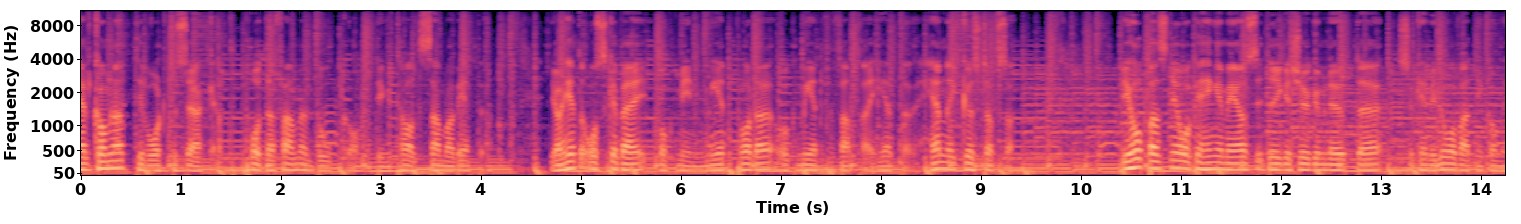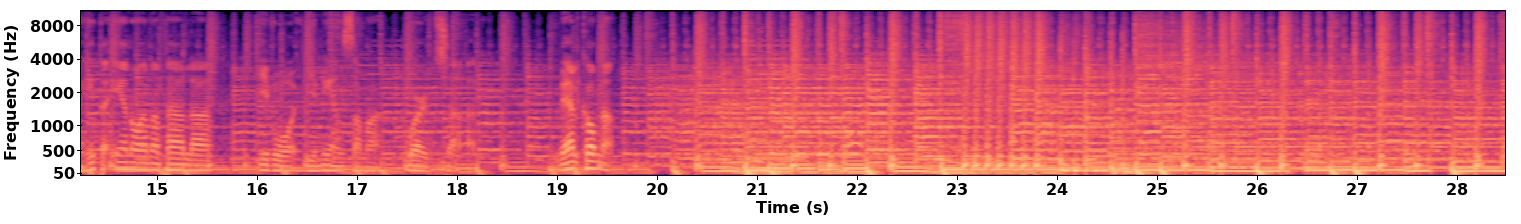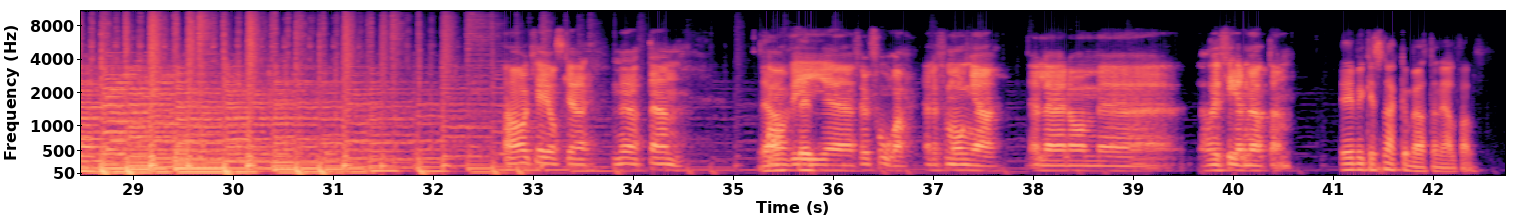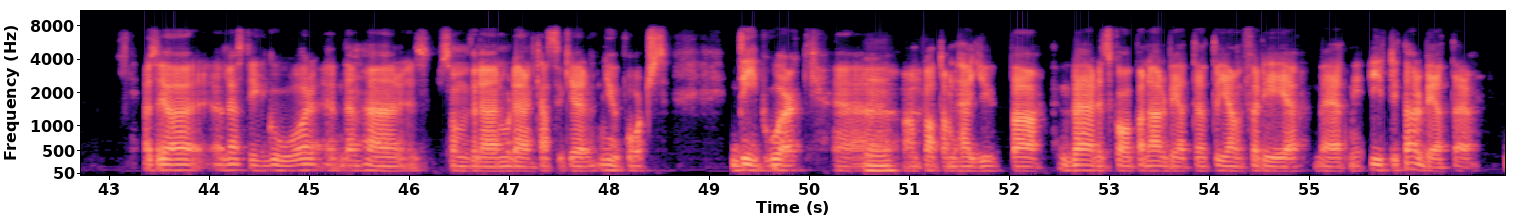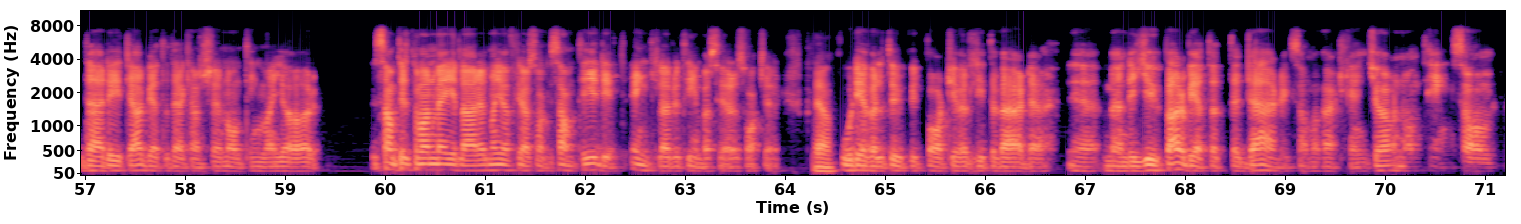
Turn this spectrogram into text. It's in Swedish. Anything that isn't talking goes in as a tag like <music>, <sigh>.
Välkomna till vårt försök att podda fram en bok om digitalt samarbete. Jag heter Oskar Berg och min medpoddare och medförfattare heter Henrik Gustafsson. Vi hoppas ni orkar hänga med oss i dryga 20 minuter så kan vi lova att ni kommer hitta en och annan pärla i vår gemensamma word salad. Välkomna! Ja, okej okay, Oskar. Möten. Ja, har vi det... Eh, för få eller för många? Eller de, eh, har vi fel möten? Det är mycket snack om möten i alla fall. Alltså jag, jag läste igår den här som väl är en modern klassiker, Newports Deep Work. Eh, mm. Man pratar om det här djupa värdeskapande arbetet och jämför det med ett ytligt arbete där det ytliga arbetet är kanske någonting man gör samtidigt som man mejlar eller man gör flera saker samtidigt, enkla rutinbaserade saker. Ja. Och det är väldigt utbytbart, är väldigt lite värde. Eh, men det djupa arbetet, det är där liksom man verkligen gör någonting som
